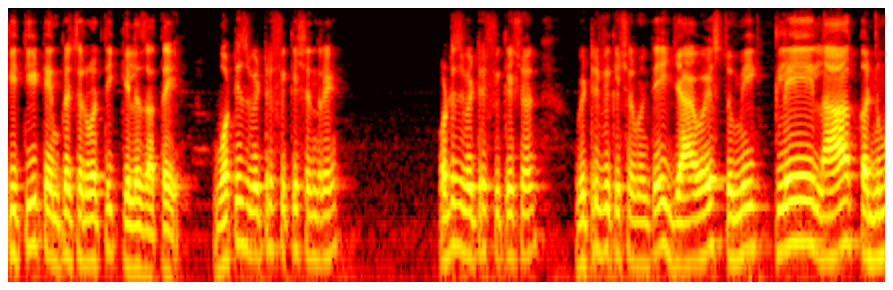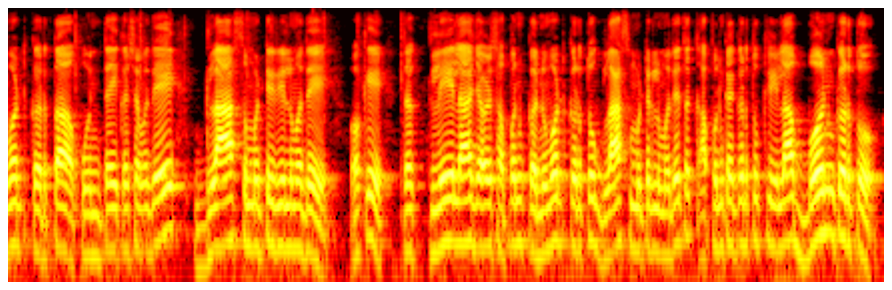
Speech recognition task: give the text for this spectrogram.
किती टेम्परेचर वरती केलं जाते व्हॉट इज विट्रिफिकेशन रे व्हॉट इज विट्रिफिकेशन विट्रिफिकेशन म्हणते ज्यावेळेस तुम्ही क्लेला कन्वर्ट करता कोणत्याही कशामध्ये ग्लास मटेरियलमध्ये ओके? तर क्लेला ज्यावेळेस आपण कन्वर्ट करतो ग्लास मटेरियलमध्ये तर आपण काय करतो? क्लेला बर्न करतो.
